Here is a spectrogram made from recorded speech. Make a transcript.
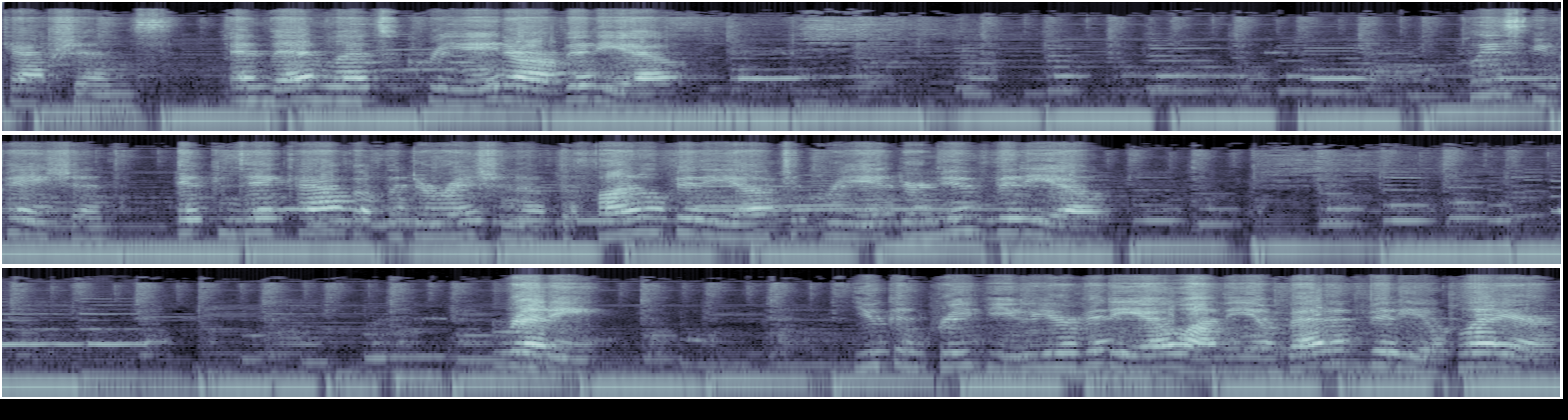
Captions. And then let's create our video. Please be patient. It can take half of the duration of the final video to create your new video. Ready. You can preview your video on the embedded video player.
